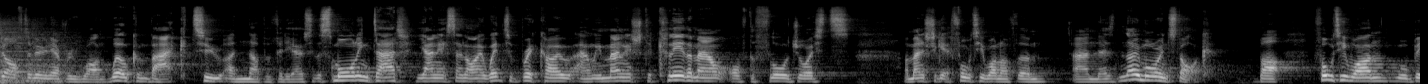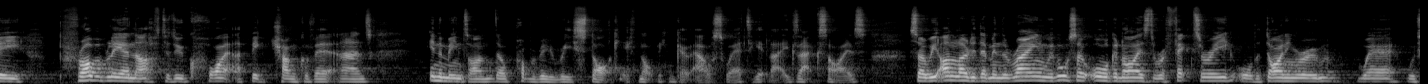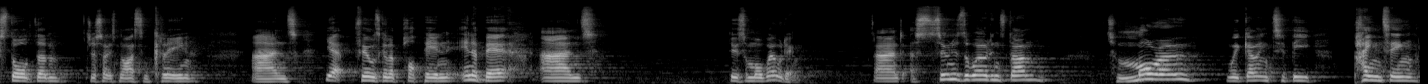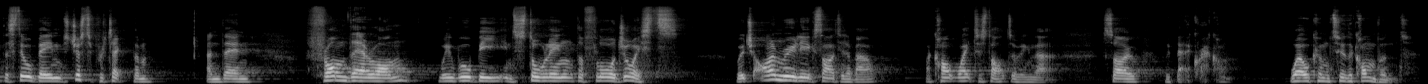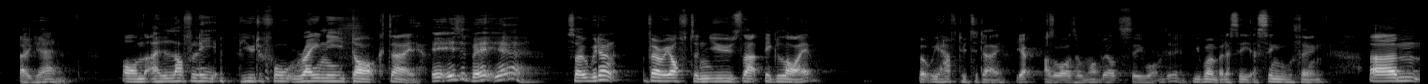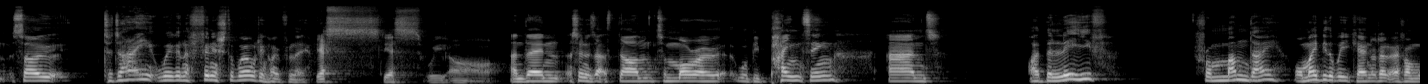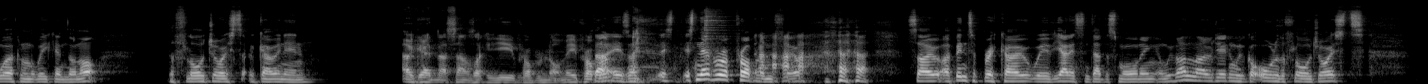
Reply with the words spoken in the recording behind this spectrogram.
afternoon, everyone. Welcome back to another video. So this morning, Dad, Yanis, and I went to Brico and we managed to clear them out of the floor joists. I managed to get 41 of them, and there's no more in stock. But 41 will be probably enough to do quite a big chunk of it. And in the meantime, they'll probably restock. If not, we can go elsewhere to get that exact size. So we unloaded them in the rain. We've also organised the refectory or the dining room where we've stored them, just so it's nice and clean. And yeah, Phil's gonna pop in in a bit and do some more welding. And as soon as the welding's done, tomorrow we're going to be painting the steel beams just to protect them. And then from there on, we will be installing the floor joists, which I'm really excited about. I can't wait to start doing that. So we better crack on. Welcome to the convent Again. on a lovely, beautiful, rainy, dark day. It is a bit, yeah. So we don't very often use that big light, but we have to today. Yep. Otherwise, I will not be able to see what I'm doing. You won't be able to see a single thing. Um, so today we're going to finish the welding, hopefully. Yes, yes, we are. And then as soon as that's done, tomorrow we'll be painting. And I believe from Monday, or maybe the weekend, I don't know if I'm working on the weekend or not, the floor joists are going in. Again, that sounds like a you problem, not me problem. That is, a, it's, it's never a problem, Phil. so I've been to Brico with Yanis and Dad this morning, and we've unloaded and we've got all of the floor joists.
